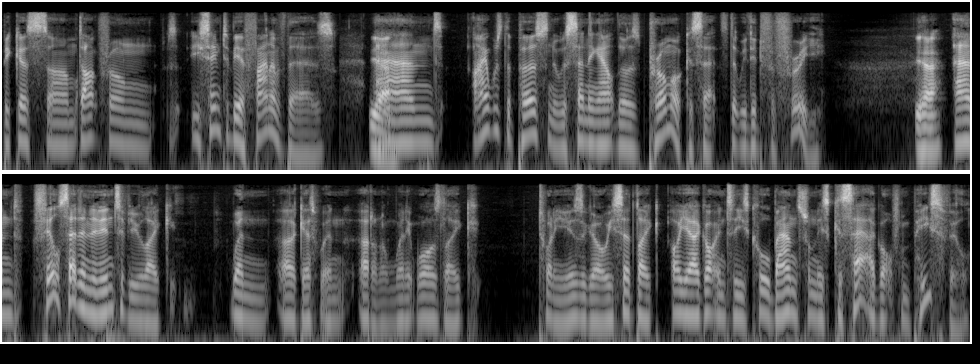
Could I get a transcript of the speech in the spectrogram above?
because um, Darkthrone he seemed to be a fan of theirs, Yeah. and I was the person who was sending out those promo cassettes that we did for free. Yeah. And Phil said in an interview, like when I guess when I don't know when it was, like 20 years ago, he said like, "Oh yeah, I got into these cool bands from this cassette I got from Peaceville."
